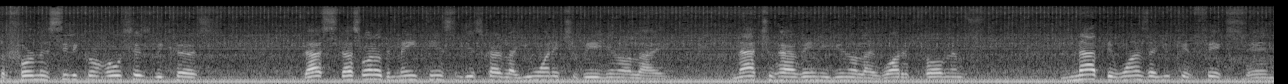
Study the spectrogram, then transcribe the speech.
performance silicone hoses because that's that's one of the main things in this car like you want it to be you know like not to have any you know like water problems. Not the ones that you can fix. And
